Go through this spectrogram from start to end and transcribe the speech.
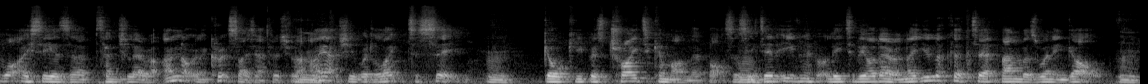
what I see as a potential error, I'm not going to criticise Etheridge for that. Mm. I actually would like to see goalkeepers try to command their box as he Mm. did, even if it lead to the odd error. Now, you look at uh, Bamba's winning goal. Mm.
